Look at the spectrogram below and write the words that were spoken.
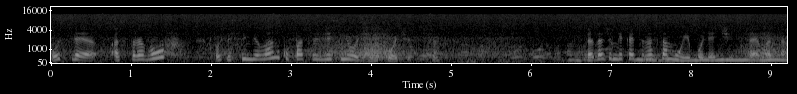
После островов, после Семилан купаться здесь не очень хочется. Да даже, мне кажется, на Самуе более чистая вода.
